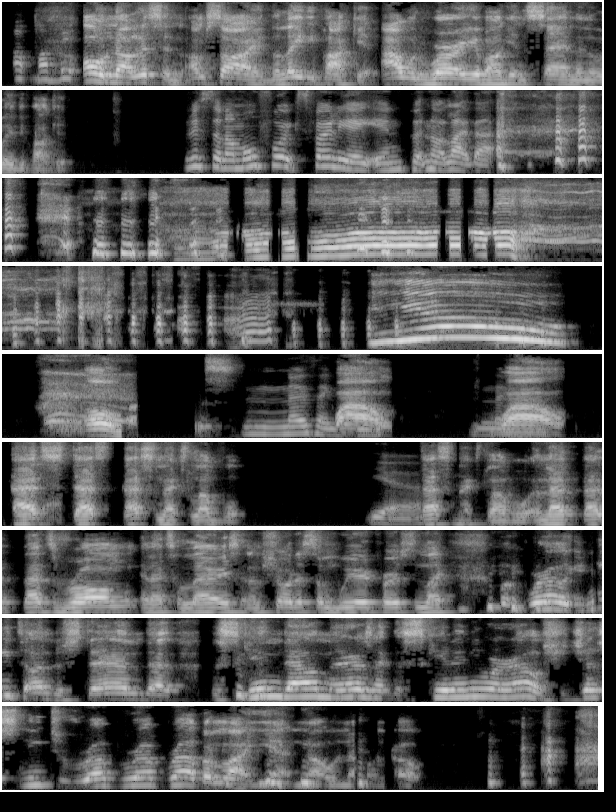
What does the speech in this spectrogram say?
up my. Oh no, listen, I'm sorry, the lady pocket. I would worry about getting sand in the lady pocket. Listen, I'm all for exfoliating, but not like that. Yo! Oh no, thank. Wow. No. Wow. That's that's that's next level. Yeah. That's next level. And that that that's wrong and that's hilarious. And I'm sure there's some weird person like, but bro, you need to understand that the skin down there is like the skin anywhere else. You just need to rub, rub, rub. I'm like, yeah, no, no, no.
